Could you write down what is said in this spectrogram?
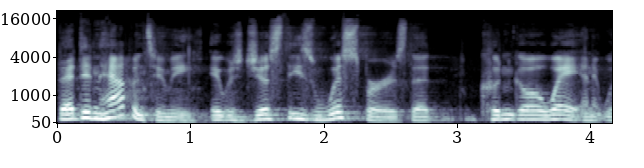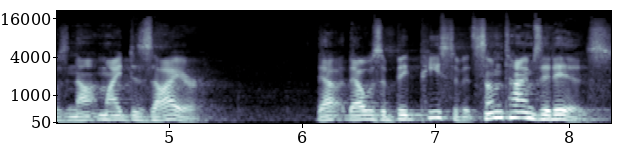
That didn't happen to me. It was just these whispers that couldn't go away, and it was not my desire. That, that was a big piece of it. Sometimes it is.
